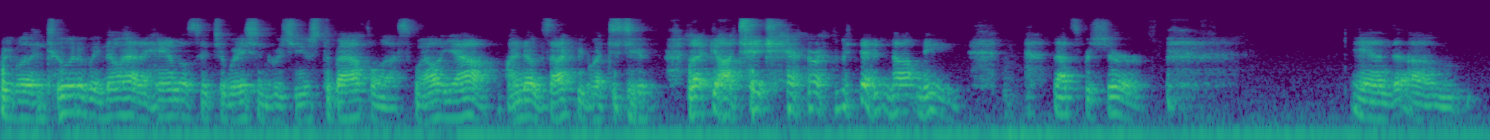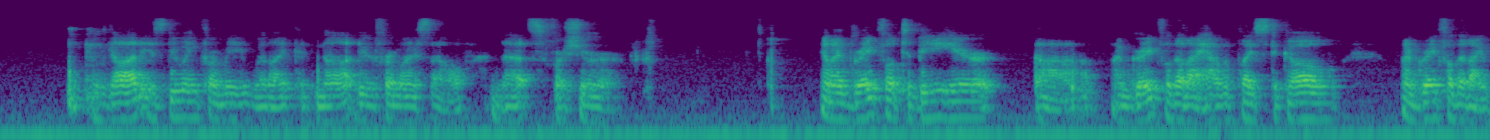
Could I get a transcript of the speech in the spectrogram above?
we will intuitively know how to handle situations which used to baffle us. Well, yeah, I know exactly what to do. Let God take care of it, not me. That's for sure. And um, God is doing for me what I could not do for myself. That's for sure. And I'm grateful to be here. Uh, I'm grateful that I have a place to go. I'm grateful that I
